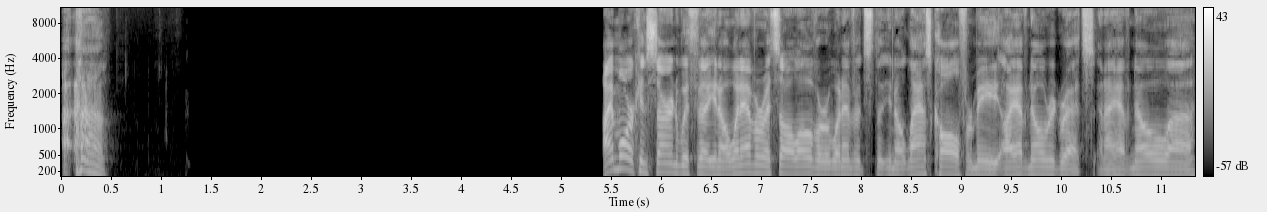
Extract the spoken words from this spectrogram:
I'm more concerned with uh, you know whenever it's all over, whenever it's the you know last call for me. I have no regrets, and I have no uh,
